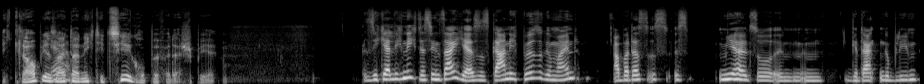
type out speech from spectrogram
Ich glaube, ihr Ja. seid da nicht die Zielgruppe für das Spiel. Sicherlich nicht, deswegen sage ich ja, es ist gar nicht böse gemeint, aber das ist, ist mir halt so im, im Gedanken geblieben,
